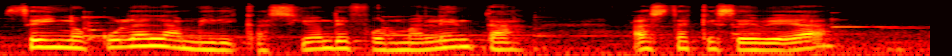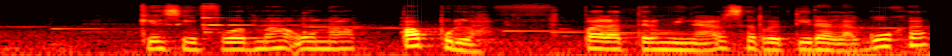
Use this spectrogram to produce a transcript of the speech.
Se inocula la medicación de forma lenta hasta que se vea que se forma una pápula. Para terminar se retira la aguja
